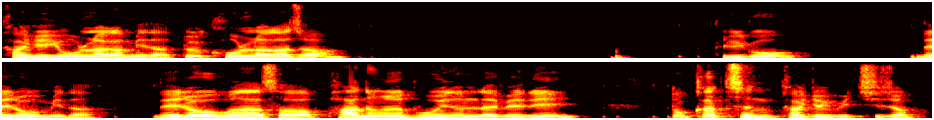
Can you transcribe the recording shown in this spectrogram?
가격이 올라갑니다. 뚫고 올라가죠. 그리고 내려옵니다. 내려오고 나서 반응을 보이는 레벨이 똑같은 가격 위치죠.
